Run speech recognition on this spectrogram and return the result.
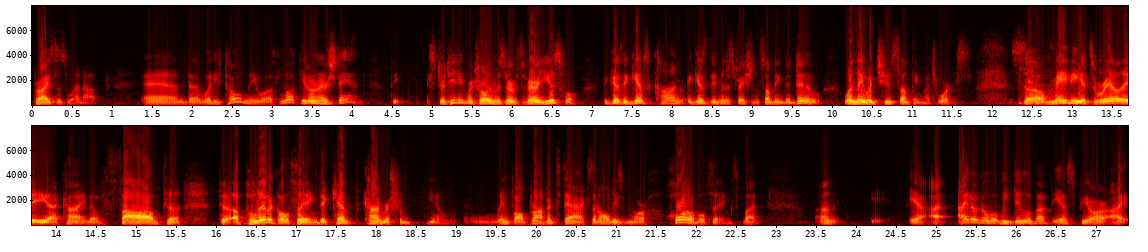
prices went up. And uh, what he told me was, look, you don't understand. The Strategic Petroleum Reserve is very useful because it gives Cong- it gives the administration something to do when they would choose something much worse. So maybe it's really a kind of solve to, to a political thing to keep Congress from, you know, windfall profits tax and all these more horrible things. But um, yeah, I, I don't know what we do about the SPR. I,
